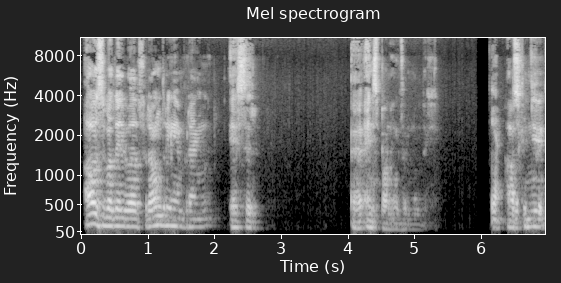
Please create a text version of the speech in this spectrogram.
alles wat je wilt verandering in brengen, is er eh, inspanning voor nodig. Ja, Als je, nu,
